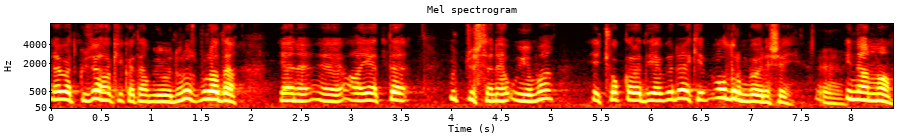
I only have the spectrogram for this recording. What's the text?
Evet güzel hakikaten buyurdunuz. Burada yani e, ayette 300 sene uyuma e, çokları diyebilirler ki olur mu böyle şey? Evet. İnanmam.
